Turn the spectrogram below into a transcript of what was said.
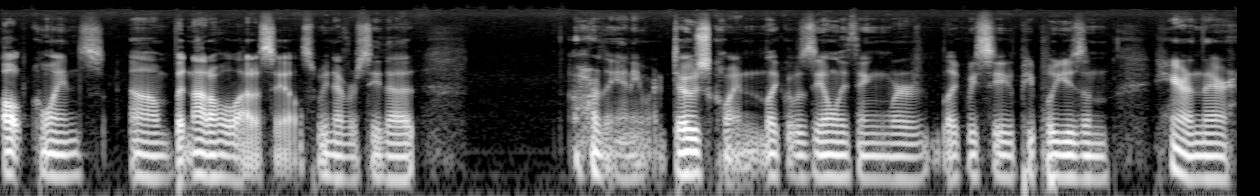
altcoins, um, but not a whole lot of sales. We never see that hardly anywhere. Dogecoin, like it was the only thing where like we see people use them here and there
